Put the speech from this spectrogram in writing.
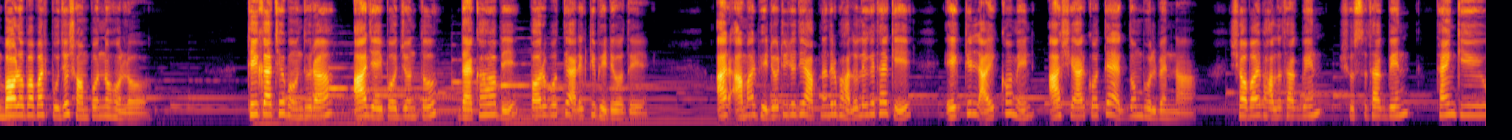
বড় বাবার পুজো সম্পন্ন হলো। ঠিক আছে বন্ধুরা, আজ এই পর্যন্ত দেখা হবে পরবর্তী আরেকটি ভিডিওতে। আর আমার ভিডিওটি যদি আপনাদের ভালো লেগে থাকে, একটি লাইক কমেন্ট আর শেয়ার করতে একদম ভুলবেন না। সবাই ভালো থাকবেন, সুস্থ থাকবেন। থ্যাংক ইউ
